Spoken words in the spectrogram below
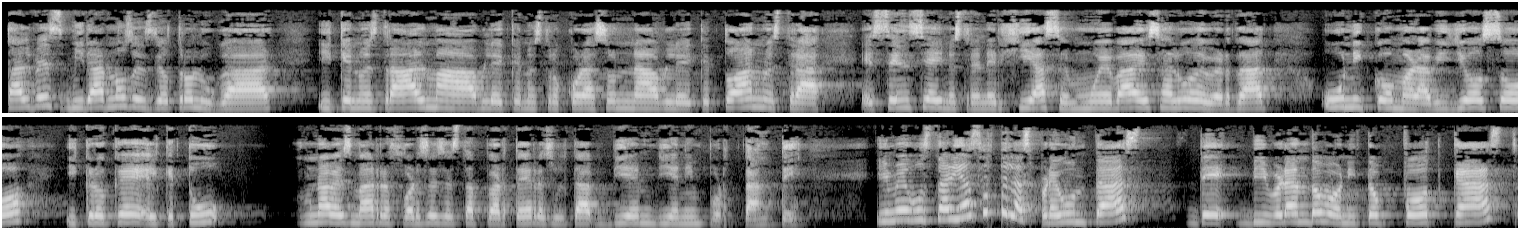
tal vez mirarnos desde otro lugar y que nuestra alma hable, que nuestro corazón hable, que toda nuestra esencia y nuestra energía se mueva, es algo de verdad único, maravilloso y creo que el que tú una vez más refuerces esta parte resulta bien, bien importante. Y me gustaría hacerte las preguntas de Vibrando Bonito Podcast,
